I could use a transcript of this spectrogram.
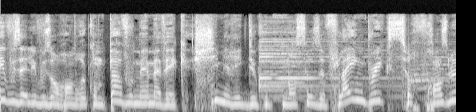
et vous allez vous en rendre compte par vous-même avec Chimérique du groupe morceau The Flying Bricks sur France Bleu.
